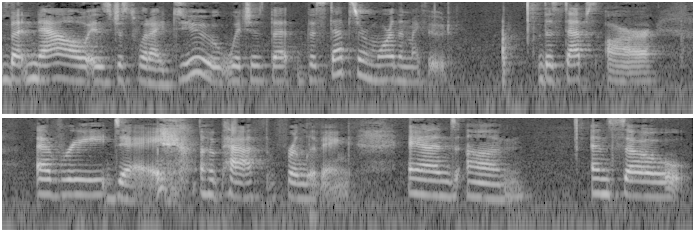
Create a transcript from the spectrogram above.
but now is just what I do, which is that the steps are more than my food. The steps are every day a path for living, and um, and so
